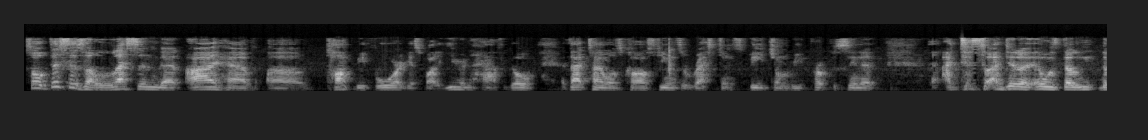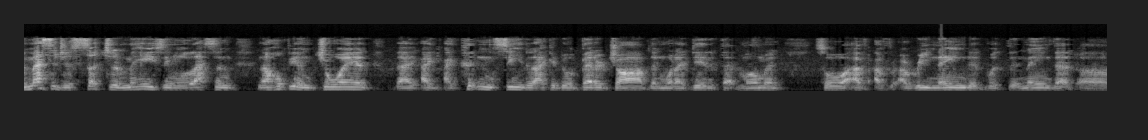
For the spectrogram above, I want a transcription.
So this is a lesson that I have uh, taught before, I guess about a year and a half ago. At that time, it was called Stephen's Arrest and Speech. I'm repurposing it. I just I did a, it was the the message is such an amazing lesson and I hope you enjoy it. I, I, I couldn't see that I could do a better job than what I did at that moment. So I've, I've I renamed it with the name that uh,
